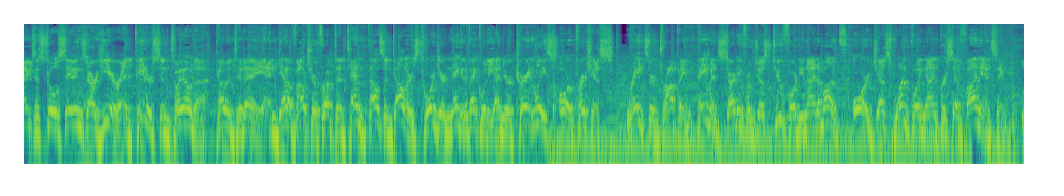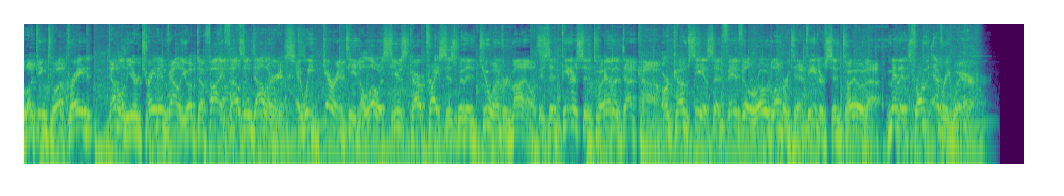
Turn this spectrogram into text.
Back to school savings are here at Peterson Toyota. Come in today and get a voucher for up to $10,000 toward your negative equity on your current lease or purchase. Rates are dropping, payments starting from just $249 a month or just 1.9% financing. Looking to upgrade? Double your trade in value up to $5,000. And we guarantee the lowest used car prices within 200 miles. Visit PetersonToyota.com or come see us at Fayetteville Road, Lumberton. Peterson Toyota. Minutes from everywhere.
